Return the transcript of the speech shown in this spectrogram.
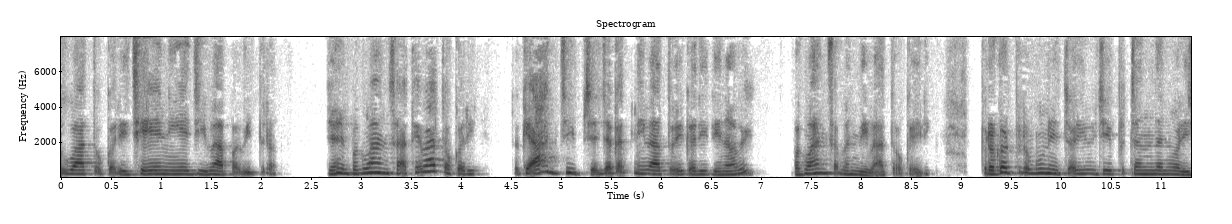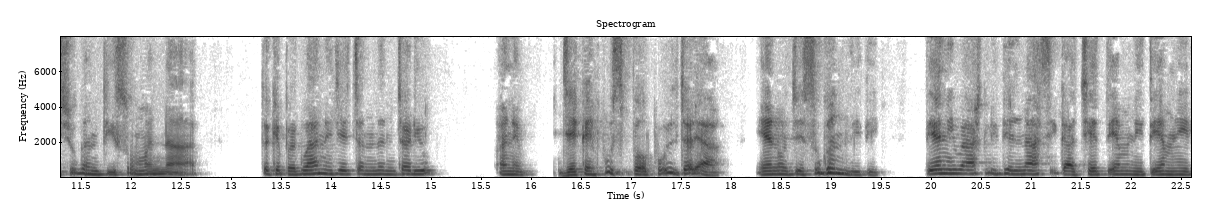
વાતો કરી, છે એની એ જીવા પવિત્ર. જેણે ભગવાન સાથે વાતો કરી, તો કે આ જીભ છે, જગતની વાતો એ કરી હતી હવે ભગવાન સંબંધી વાતો કરી. પ્રગટ પ્રભુને ચડ્યું જે ચંદન વળી સુગંધી સુમનનાર. તો કે ભગવાનને જે ચંદન ચડ્યું અને જે કંઈ પુષ્પ ફૂલ ચડ્યા, એનો જે સુગંધ લીધી, તેની વાસ લીધેલ નાસિકા છે તેમની તેમની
